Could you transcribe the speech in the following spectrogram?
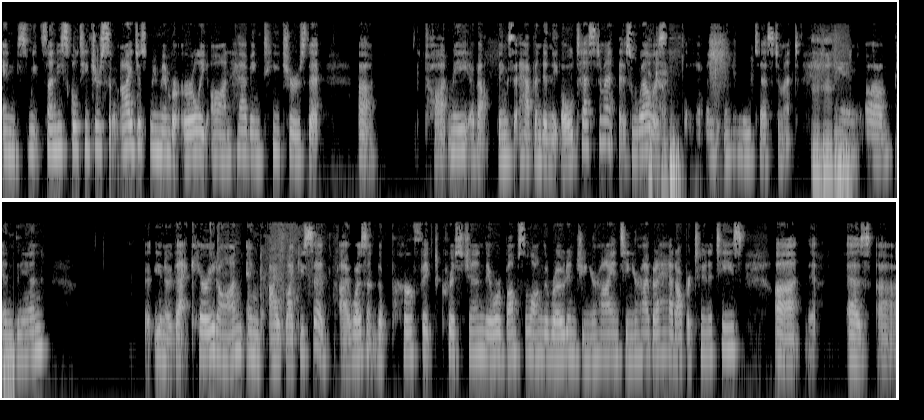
and sweet Sunday school teachers. So I just remember early on having teachers that uh, taught me about things that happened in the Old Testament as well Okay. as things that happened in the New Testament. hmm And um, and then you know that carried on and I like you said I wasn't the perfect Christian there were bumps along the road in junior high and senior high but I had opportunities uh, as uh,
